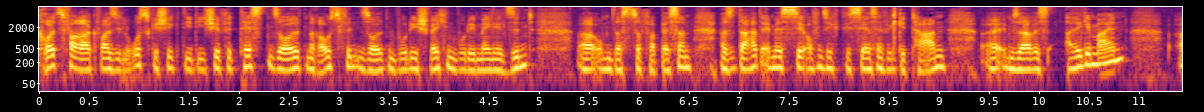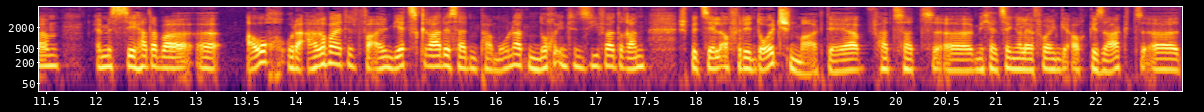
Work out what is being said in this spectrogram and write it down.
Kreuzfahrer quasi losgeschickt, die die Schiffe testen sollten, rausfinden sollten, wo die Schwächen, wo die Mängel sind, äh, um das zu verbessern. Also da hat MSC offensichtlich sehr, sehr viel getan äh, im Service allgemein. Ähm, MSC hat aber äh, auch oder arbeitet vor allem jetzt gerade seit ein paar Monaten noch intensiver dran, speziell auch für den deutschen Markt. Der hat, hat äh, Michael Zengerle vorhin auch gesagt, äh,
